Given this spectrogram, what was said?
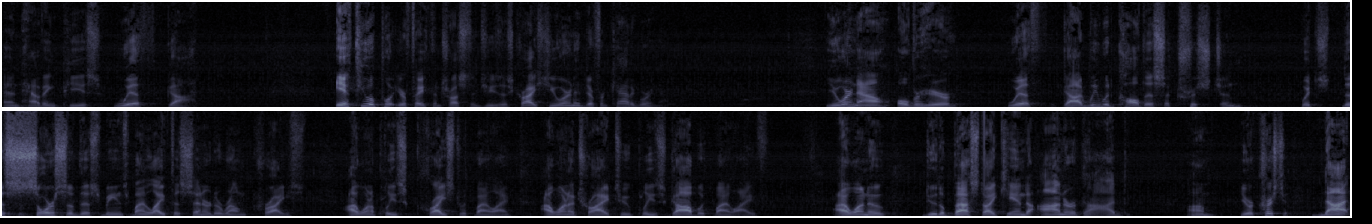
and having peace with God. If you have put your faith and trust in Jesus Christ, you are in a different category now. You are now over here with God. We would call this a Christian, which the source of this means my life is centered around Christ. I want to please Christ with my life. I want to try to please God with my life. I want to do the best I can to honor God. Um, you're a Christian. Not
